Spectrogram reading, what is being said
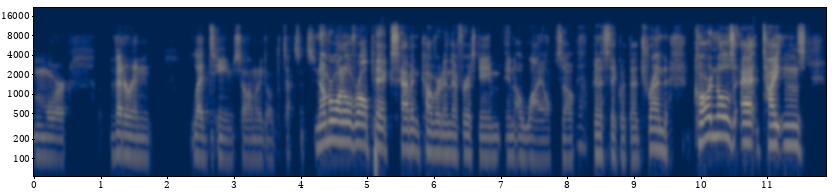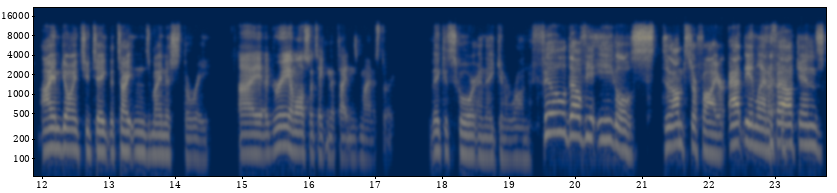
more veteran led team. So I'm going to go with the Texans. Number one overall picks haven't covered in their first game in a while. So I'm going to stick with that trend. Cardinals at Titans. I am going to take the Titans minus three. I agree. I'm also taking the Titans minus three. They can score and they can run. Philadelphia Eagles dumpster fire at the Atlanta Falcons.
